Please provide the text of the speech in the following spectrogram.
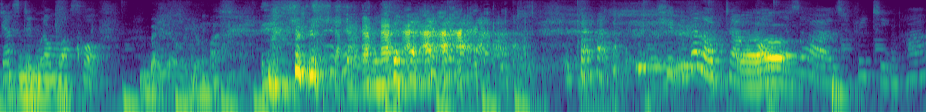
just a normal cough. By the way, you must. She developed a cough, so I was treating her.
